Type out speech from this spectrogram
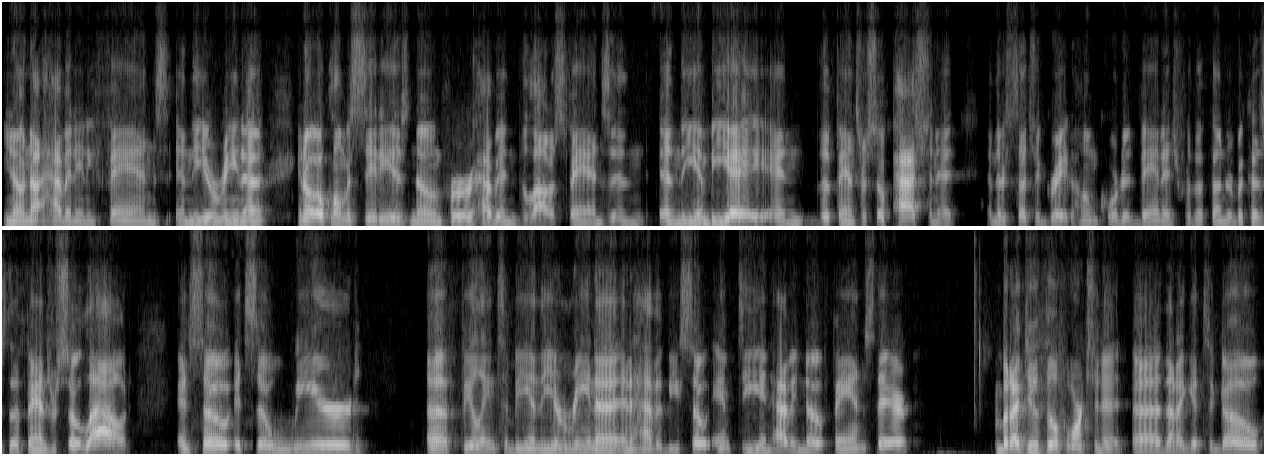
you know not having any fans in the arena you know oklahoma city is known for having the loudest fans in in the nba and the fans are so passionate and there's such a great home court advantage for the Thunder because the fans are so loud. And so it's a weird uh, feeling to be in the arena and have it be so empty and having no fans there. But I do feel fortunate uh, that I get to go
